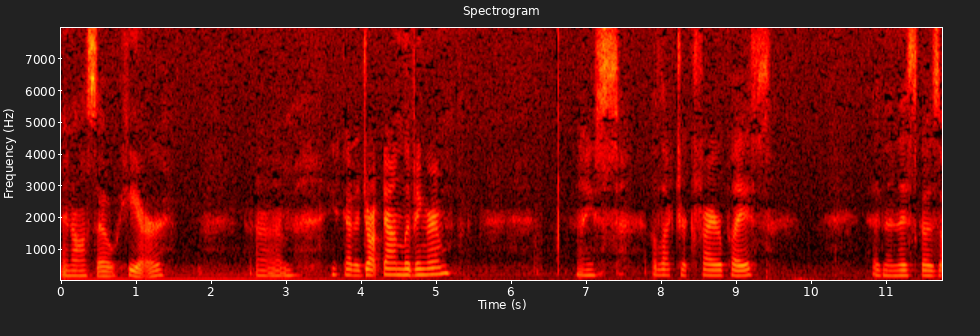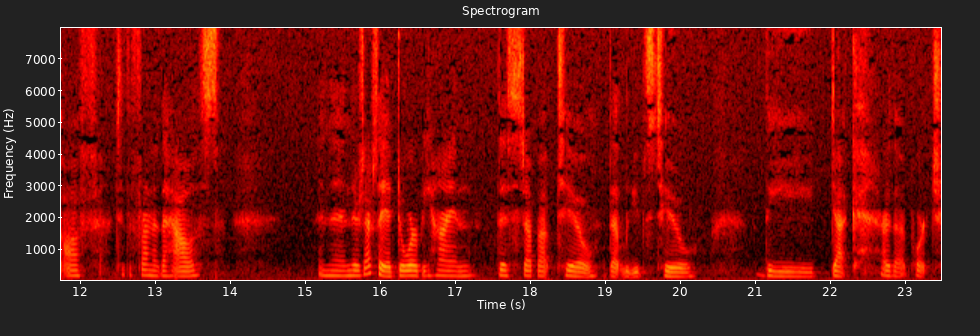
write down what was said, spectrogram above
and also here. Um, you've got a drop down living room. Nice electric fireplace. And then this goes off to the front of the house. And then there's actually a door behind this step up too that leads to the deck or the porch.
